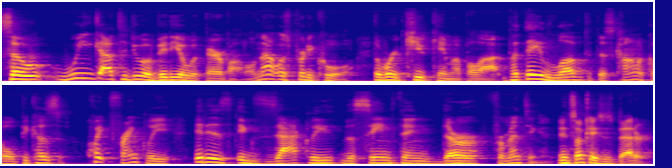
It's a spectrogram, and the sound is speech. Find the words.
So we got to do a video with Bear Bottle, and that was pretty cool. The word cute came up a lot, but they loved this conical because quite frankly, it is exactly the same thing they're fermenting in. In some cases, better.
